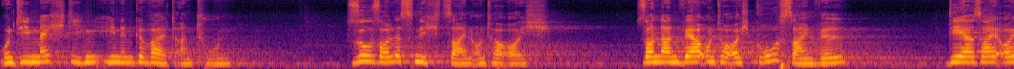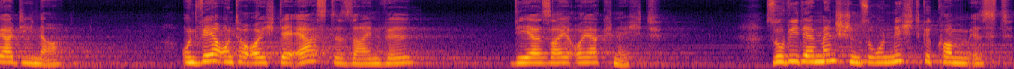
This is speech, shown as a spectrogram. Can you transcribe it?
und die Mächtigen ihnen Gewalt antun. So soll es nicht sein unter euch, sondern wer unter euch groß sein will, der sei euer Diener. Und wer unter euch der Erste sein will, der sei euer Knecht. So wie der Menschensohn nicht gekommen ist,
